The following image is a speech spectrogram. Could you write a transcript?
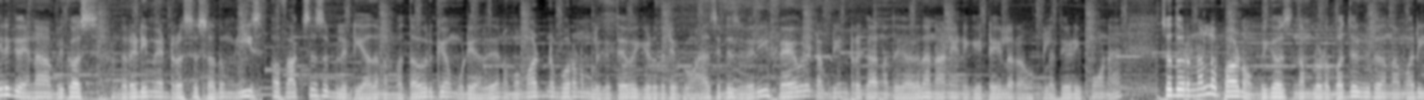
இருக்குது ஏன்னா பிகாஸ் அந்த ரெடிமேட் ட்ரெஸ்ஸஸ் அதுவும் ஈஸ் ஆஃப் அக்சசபிலிட்டி அதை நம்ம தவிர்க்கவே முடியாது. நம்ம மாட்டுன்னு போகிறோம் நம்மளுக்கு தேவைக்கு எடுத்துகிட்டு போவோம். As it is very favourite அப்படின்ற காரணத்துக்காக தான் நான் இன்றைக்கி டெய்லர் அவங்கள தேடி போனேன். ஸோ இது ஒரு நல்ல பாடம் பிகாஸ் நம்மளோட பட்ஜெட்டுக்கு தகுந்த மாதிரி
